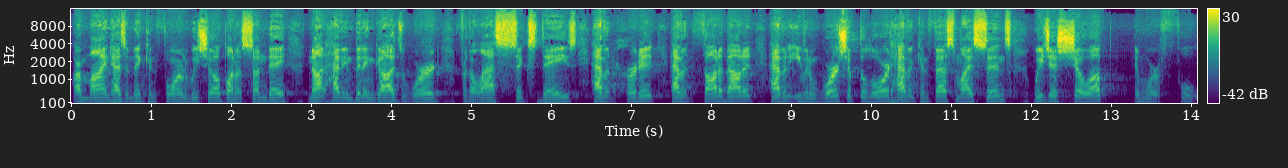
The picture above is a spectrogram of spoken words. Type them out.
Our mind hasn't been conformed. We show up on a Sunday not having been in God's Word for the last six days, haven't heard it, haven't thought about it, haven't even worshiped the Lord, haven't confessed my sins. We just show up and we're a fool.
